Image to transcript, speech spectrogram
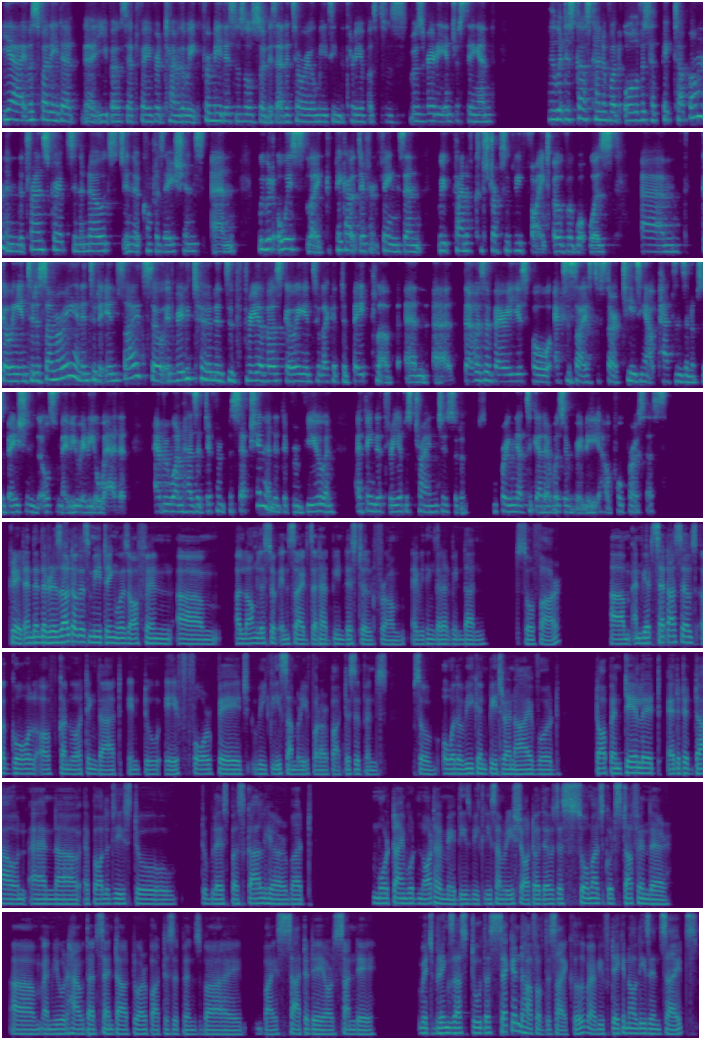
Yeah, it was funny that uh, you both said favorite time of the week. For me, this was also this editorial meeting. The three of us was was really interesting, and we would discuss kind of what all of us had picked up on in the transcripts, in the notes, in the conversations, and we would always like pick out different things, and we kind of constructively fight over what was um, going into the summary and into the insights. So it really turned into the three of us going into like a debate club. And uh, that was a very useful exercise to start teasing out patterns and observations, and also maybe really aware that everyone has a different perception and a different view. And I think the three of us trying to sort of bring that together was a really helpful process. Great. And then the result of this meeting was often um, a long list of insights that had been distilled from everything that had been done so far. Um, and we had set ourselves a goal of converting that into a four page weekly summary for our participants. So over the weekend, Peter and I would top and tail it, edit it down, and uh, apologies to to Blaise Pascal here, but more time would not have made these weekly summaries shorter. There was just so much good stuff in there. Um, and we would have that sent out to our participants by by Saturday or Sunday, which brings us to the second half of the cycle where we've taken all these insights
